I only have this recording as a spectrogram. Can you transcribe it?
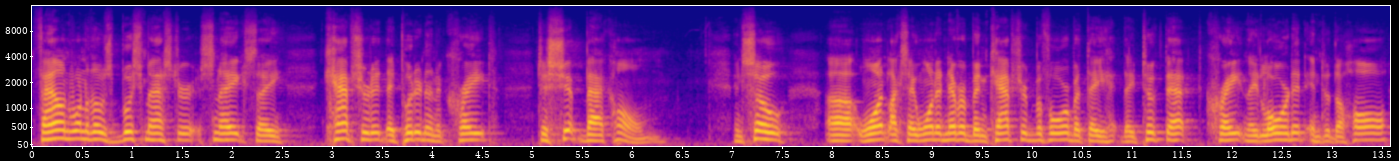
found one of those bushmaster snakes. They captured it, they put it in a crate to ship back home. And so uh, one, like I say, one had never been captured before, but they, they took that crate and they lowered it into the hull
